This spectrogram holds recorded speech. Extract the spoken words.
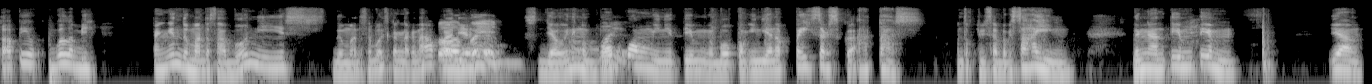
tapi gue lebih pengen Domantas Sabonis. Domantas Sabonis karena kenapa dia ya sejauh ini ngebokong ini tim, ngebokong Indiana Pacers ke atas untuk bisa bersaing dengan tim-tim yang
